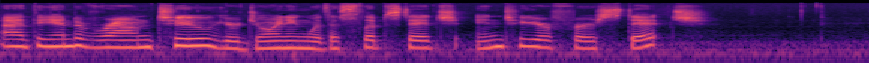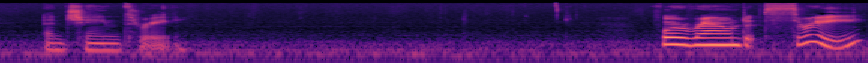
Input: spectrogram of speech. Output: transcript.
At the end of round two, you're joining with a slip stitch into your first stitch and chain three. For round three,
